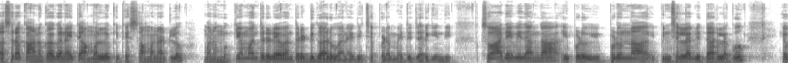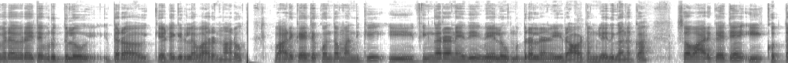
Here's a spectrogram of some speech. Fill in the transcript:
దసరా కానుకగానైతే అమల్లోకి తెస్తామన్నట్లు మన ముఖ్యమంత్రి రేవంత్ రెడ్డి గారు అనేది చెప్పడం అయితే జరిగింది. సో అదేవిధంగా ఇప్పుడు ఇప్పుడున్న పెన్షన్ లబ్ధిదారులకు ఎవరెవరైతే వృద్ధులు ఇతర కేటగిరీల వారు ఉన్నారో వారికైతే కొంతమందికి ఈ ఫింగర్ అనేది వేలు ముద్రలు అనేవి రావటం లేదు గనక. సో వారికైతే ఈ కొత్త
